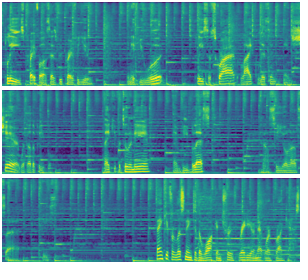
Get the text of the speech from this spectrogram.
please pray for us as we pray for you. And if you would, please subscribe, like, listen, and share with other people. Thank you for tuning in and be blessed. And I'll see you on the other side. Peace. Thank you for listening to the Walk in Truth Radio Network broadcast.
